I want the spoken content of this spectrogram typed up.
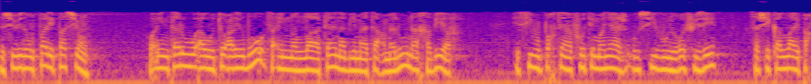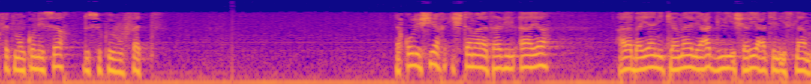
Ne suivez donc pas les passions. Et si vous portez un faux témoignage ou si vous le refusez, Sachez qu'Allah est parfaitement connaisseur de ce que vous faites. يقول الشيخ اشتملت هذه الآية على بيان كمال عدل شريعة الإسلام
